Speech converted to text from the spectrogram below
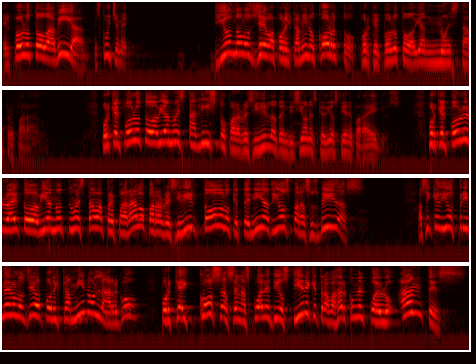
El pueblo todavía, escúcheme, Dios no los lleva por el camino corto porque el pueblo todavía no está preparado. Porque el pueblo todavía no está listo para recibir las bendiciones que Dios tiene para ellos. Porque el pueblo de Israel todavía no, no estaba preparado para recibir todo lo que tenía Dios para sus vidas. Así que Dios primero los lleva por el camino largo porque hay cosas en las cuales Dios tiene que trabajar con el pueblo antes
